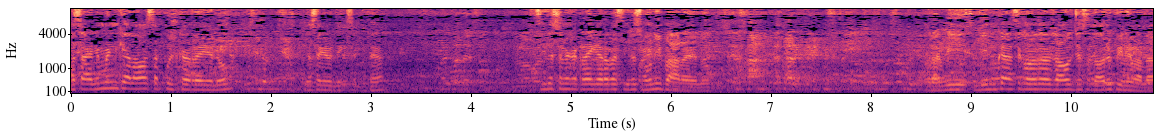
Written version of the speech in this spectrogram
असाइनमेंट के अलावा सब कुछ कर रहे हैं ये लोग। जैसा कि देख सकते हैं। सीरियस होने का ट्राई कर रहा है सीरियस हो नहीं पा रहा है लोग। और अभी दिन का ऐसे कर रहा राहुल जैसे दारू पीने वाला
